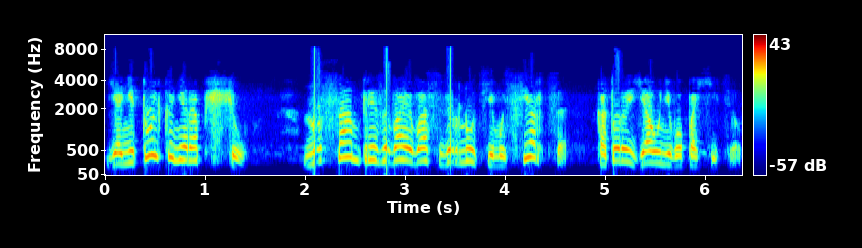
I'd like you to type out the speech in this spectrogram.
Я не только не ропщу, но сам призываю вас вернуть ему сердце, которое я у него похитил.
